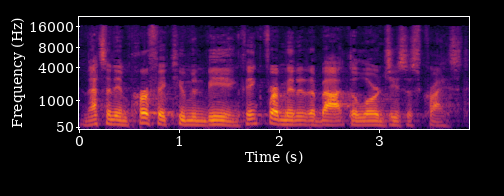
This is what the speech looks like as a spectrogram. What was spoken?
And that's an imperfect human being. Think for a minute about the Lord Jesus Christ.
